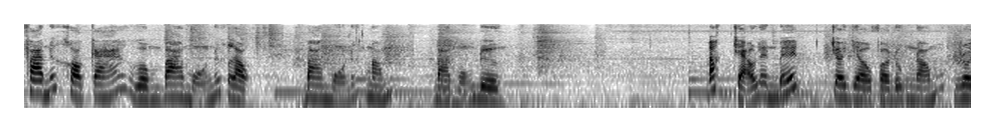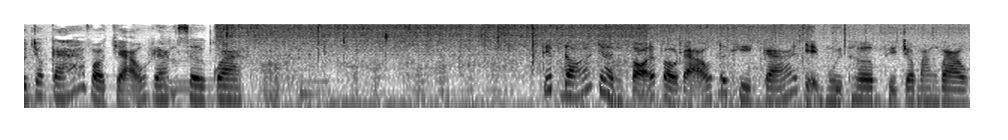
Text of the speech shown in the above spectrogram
Pha nước kho cá gồm 3 muỗng nước lọc, 3 muỗng nước mắm, 3 muỗng đường. Bắt chảo lên bếp, cho dầu vào đun nóng rồi cho cá vào chảo rán sơ qua. Tiếp đó cho hành tỏi vào đảo tới khi cá dậy mùi thơm thì cho mang vào,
